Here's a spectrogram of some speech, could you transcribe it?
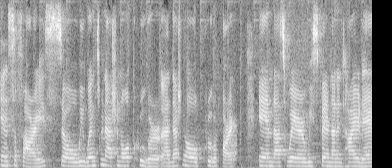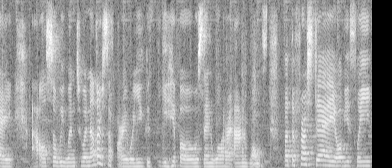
in safaris. So we went to National Kruger, uh, National Kruger Park, and that's where we spent an entire day. Uh, also, we went to another safari where you could see hippos and water animals. But the first day, obviously,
